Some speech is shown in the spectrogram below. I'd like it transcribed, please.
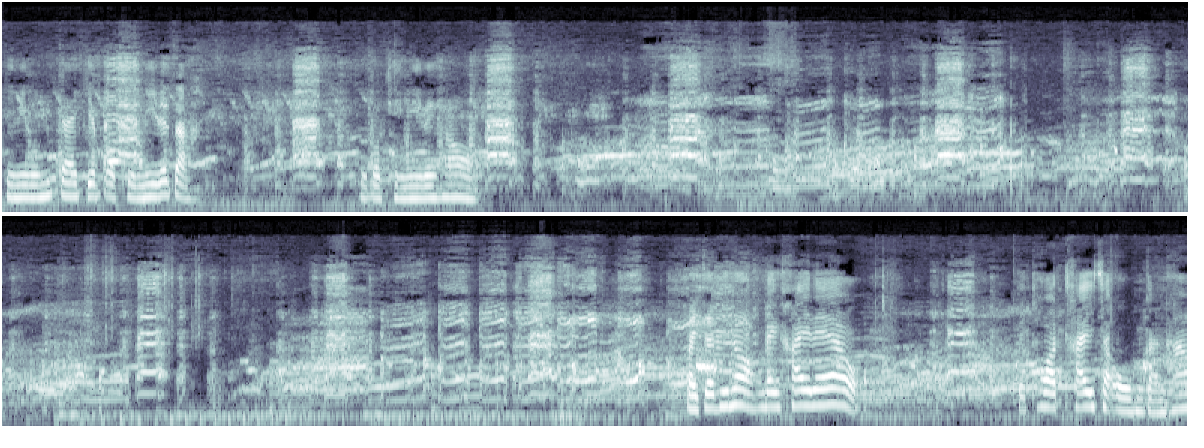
เข่งนี้มันมีไก่เก็บออกเข่งนี้แล้จ้ะเก็บออกเข่งนี้เลยเฮาไปจ้ะพี่น้องได้ไข่แล้วไปทอดไข่จะอมกันเฮา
